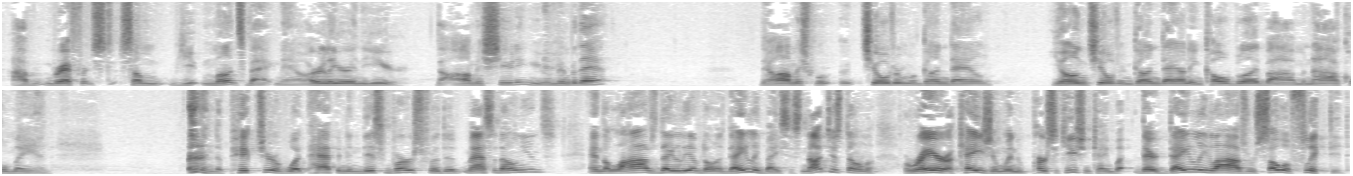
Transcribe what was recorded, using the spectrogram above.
I've referenced some months back now, earlier in the year, the Amish shooting. You remember that? The Amish were, uh, children were gunned down, young children gunned down in cold blood by a maniacal man. the picture of what happened in this verse for the Macedonians and the lives they lived on a daily basis, not just on a, rare occasion when persecution came, but their daily lives were so afflicted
